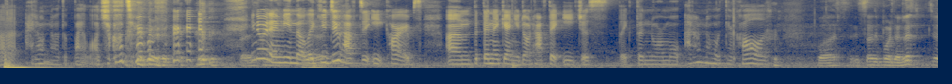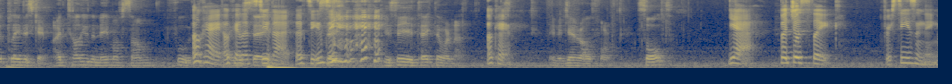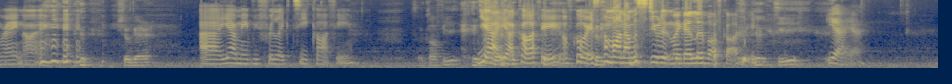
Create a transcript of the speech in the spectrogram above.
uh, i don't know the biological term for it. you know what i mean though like you do have to eat carbs um, but then again you don't have to eat just like the normal i don't know what they're called well, it's not important. Let's uh, play this game. I tell you the name of some food. Okay, okay, let's say- do that. That's you easy. say- You say you take them or not okay. in a general form. Salt, Yeah, but just like for seasoning, right? Not. sugar, uh, yeah, maybe for like tea, coffee. so coffee. Yeah, yeah, coffee. Of course. Come on, I'm a student. Like I live off coffee. Tea, Yeah, yeah,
